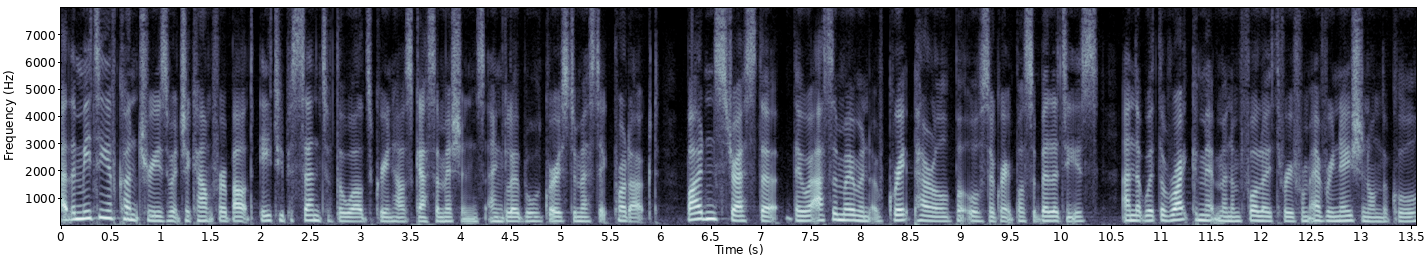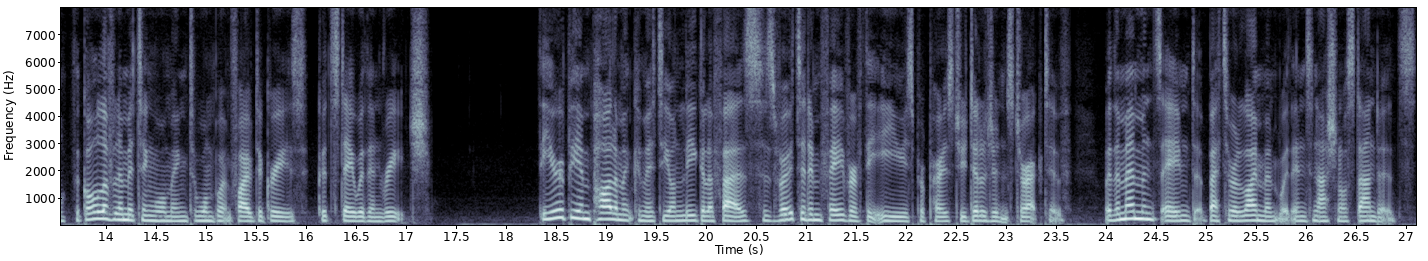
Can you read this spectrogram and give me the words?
At the meeting of countries which account for about 80% of the world's greenhouse gas emissions and global gross domestic product, Biden stressed that they were at a moment of great peril but also great possibilities, and that with the right commitment and follow through from every nation on the call, the goal of limiting warming to 1.5 degrees could stay within reach. The European Parliament Committee on Legal Affairs has voted in favour of the EU's proposed due diligence directive, with amendments aimed at better alignment with international standards.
